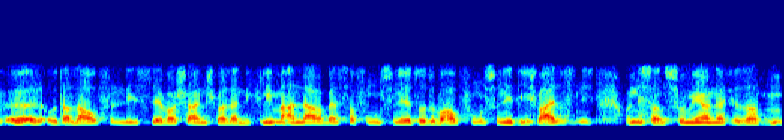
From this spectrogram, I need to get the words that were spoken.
äh, oder laufen ließ, sehr wahrscheinlich, weil dann die Klimaanlage besser funktioniert oder überhaupt funktioniert, ich weiß es nicht, und ist dann zu mir und hat gesagt, hm,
